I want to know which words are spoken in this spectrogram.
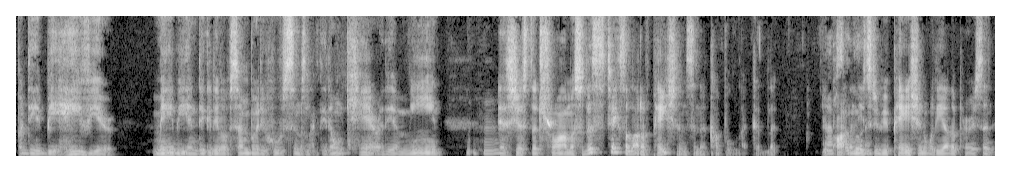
but their behavior may be indicative of somebody who seems like they don't care, they're mean. Mhm. It's just the trauma. So this takes a lot of patience in a couple. Like, like your partner needs to be patient with the other person,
